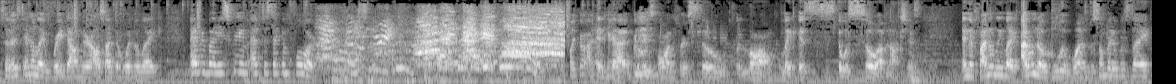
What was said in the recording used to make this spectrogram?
So they're standing like right down there outside the window like, everybody scream F the second floor. F the second floor. like, girl, I don't And care. that goes on for so long. Like it's it was so obnoxious. And then finally, like, I don't know who it was, but somebody was like,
